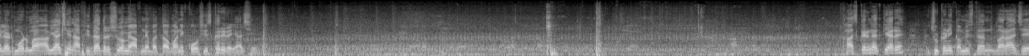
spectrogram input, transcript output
એલર્ટ મોડમાં આવ્યા છે અને આપ સીધા દ્રશ્યો અમે આપને બતાવવાની કોશિશ કરી રહ્યા છીએ. ખાસ કરીને અત્યારે ચૂંટણી કમિશનર દ્વારા જે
